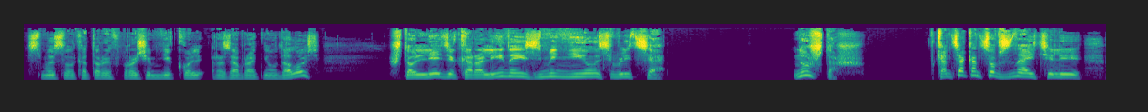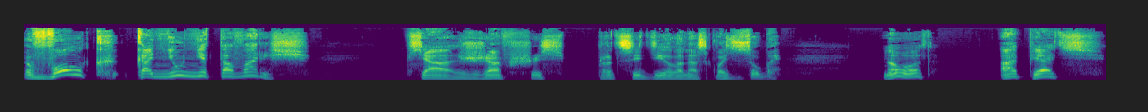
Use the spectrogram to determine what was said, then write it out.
смысл которой, впрочем, Николь разобрать не удалось, что леди Каролина изменилась в лице. Ну что ж, в конце концов, знаете ли, волк коню не товарищ. Вся, сжавшись, процедила насквозь зубы. Ну вот, опять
